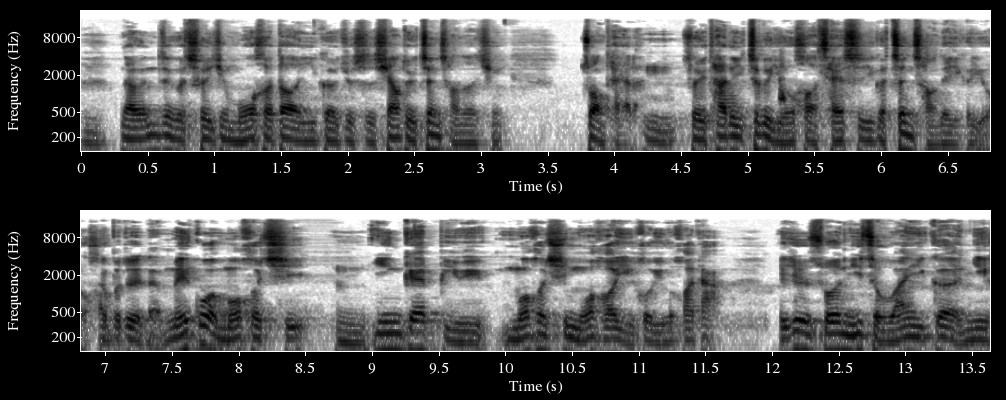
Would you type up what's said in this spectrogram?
嗯，那这个车已经磨合到一个就是相对正常的情状态了，嗯，所以它的这个油耗才是一个正常的一个油耗啊，。不对的，没过磨合期，嗯，应该比磨合期磨好以后油耗大。也就是说，你走完一个，你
